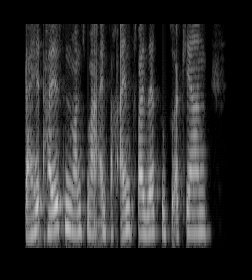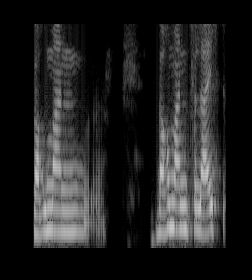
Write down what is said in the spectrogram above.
da helfen manchmal einfach ein, zwei Sätze zu erklären, warum man, warum man vielleicht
